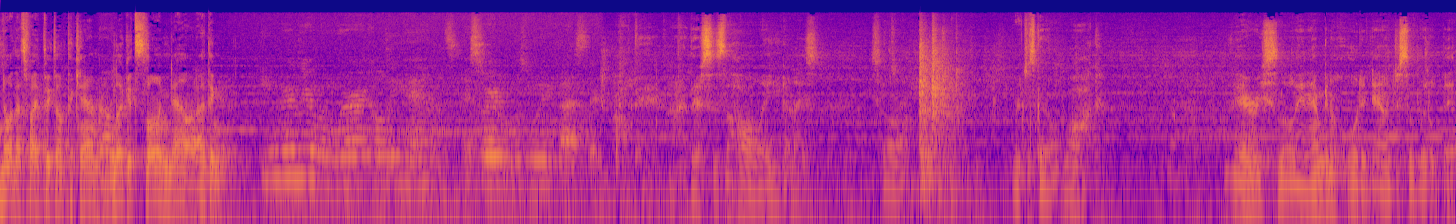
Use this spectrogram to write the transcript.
no. That's why I picked up the camera. Oh. Look, it's slowing down. I think swear it was moving faster. Okay, alright, this is the hallway, you guys. So we're just gonna walk very slowly, and I'm gonna hold it down just a little bit.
